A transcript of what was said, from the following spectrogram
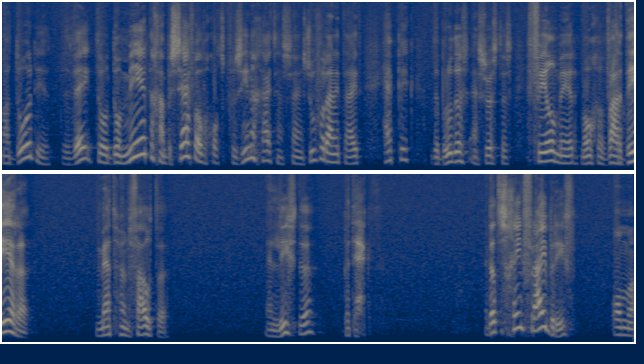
Maar door, dit, door, door meer te gaan beseffen over Gods voorzienigheid en zijn soevereiniteit, heb ik de broeders en zusters veel meer mogen waarderen met hun fouten. En liefde bedekt. En dat is geen vrijbrief om eh,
